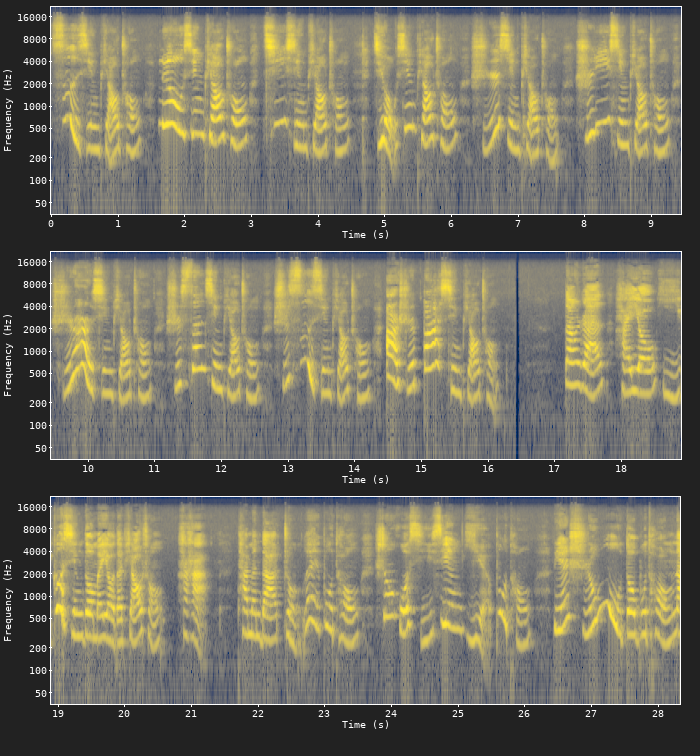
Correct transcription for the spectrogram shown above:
四星瓢虫、六星瓢虫、七星瓢虫、九星瓢虫、十星瓢虫、十一星瓢虫、十二星瓢虫、十三星瓢虫、十四星瓢虫、二十八星瓢虫。当然，还有一个星都没有的瓢虫，哈哈。它们的种类不同，生活习性也不同，连食物都不同呢。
